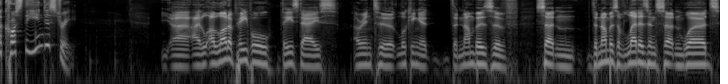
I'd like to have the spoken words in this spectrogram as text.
across the industry? Uh, I, a lot of people these days are into looking at the numbers of certain the numbers of letters in certain words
